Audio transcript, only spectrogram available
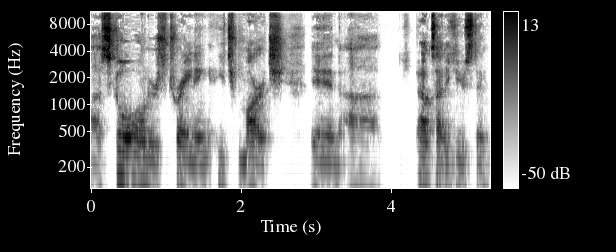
uh, school owners training each March in uh, outside of Houston.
